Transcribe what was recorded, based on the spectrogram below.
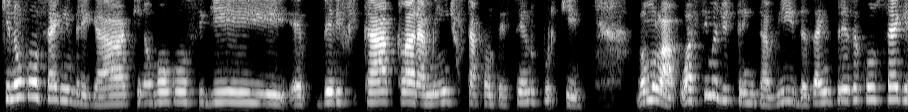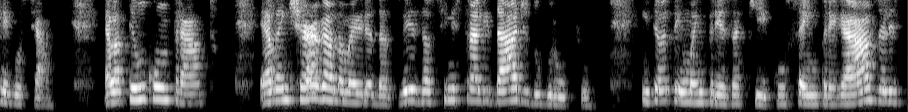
que não conseguem brigar, que não vão conseguir é, verificar claramente o que está acontecendo, por quê? Vamos lá, o acima de 30 vidas, a empresa consegue negociar. Ela tem um contrato, ela enxerga, na maioria das vezes, a sinistralidade do grupo. Então, eu tenho uma empresa aqui com 100 empregados, eles,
